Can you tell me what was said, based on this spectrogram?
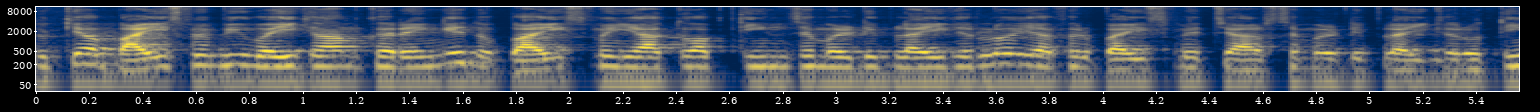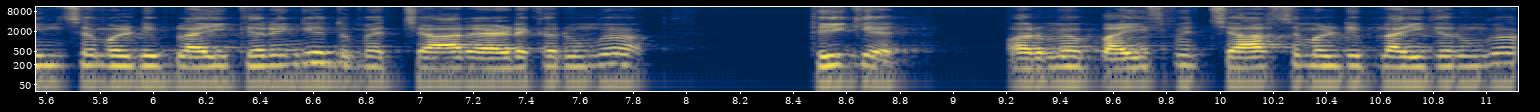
तो क्या बाईस में भी वही काम करेंगे? तो बाईस में या तो आप तीन से मल्टीप्लाई कर लो या फिर बाईस में चार से मल्टीप्लाई करो। तीन से मल्टीप्लाई करेंगे तो मैं चार ऐड करूँगा, ठीक है? और मैं बाईस में चार से मल्टीप्लाई करूँगा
